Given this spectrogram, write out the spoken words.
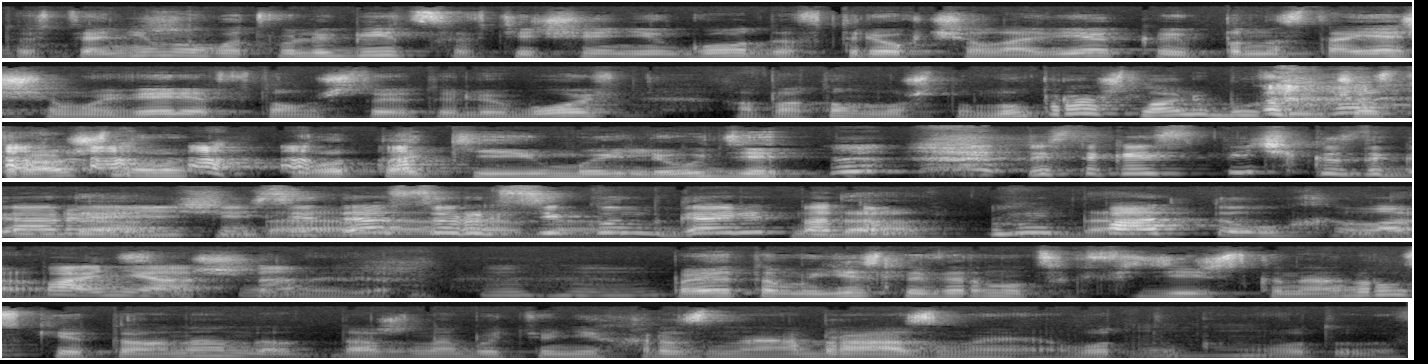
То есть они могут влюбиться в течение года в трех человек и по-настоящему верят в том, что это любовь, а потом, ну что, ну прошла любовь, ничего страшного, вот такие мы люди. То есть такая спичка загорающаяся, да, да, да, 40 да, секунд горит, потом потухла, понятно. Поэтому, если вернуться к физической нагрузке, то она на- должна быть у них разнообразная. Вот в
